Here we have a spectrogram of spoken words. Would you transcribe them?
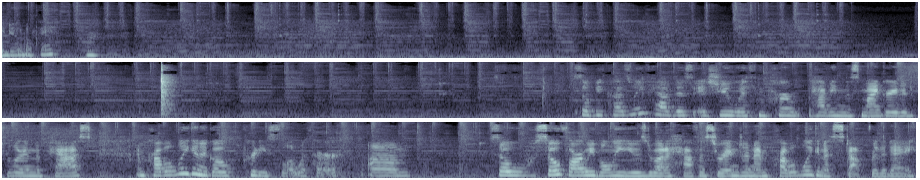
You doing okay? Hmm. So because we've had this issue with her having this migrated filler in the past, I'm probably gonna go pretty slow with her. Um, so, so far we've only used about a half a syringe and I'm probably gonna stop for the day.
